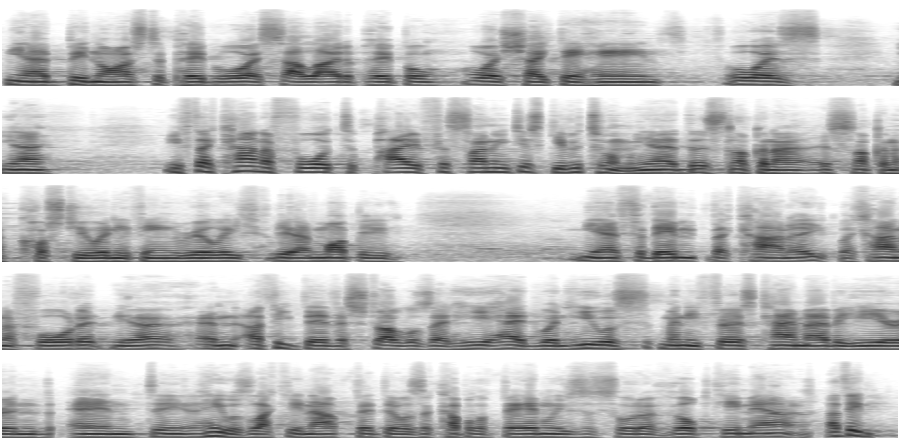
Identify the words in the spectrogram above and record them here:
you know, be nice to people, always say hello to people, always shake their hands, always, you know, if they can't afford to pay for something, just give it to them. You know, that's not gonna it's not gonna cost you anything really. You know, it might be you know, for them, they can't eat, they can't afford it, you know. And I think they're the struggles that he had when he was when he first came over here, and and you know, he was lucky enough that there was a couple of families that sort of helped him out. I think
